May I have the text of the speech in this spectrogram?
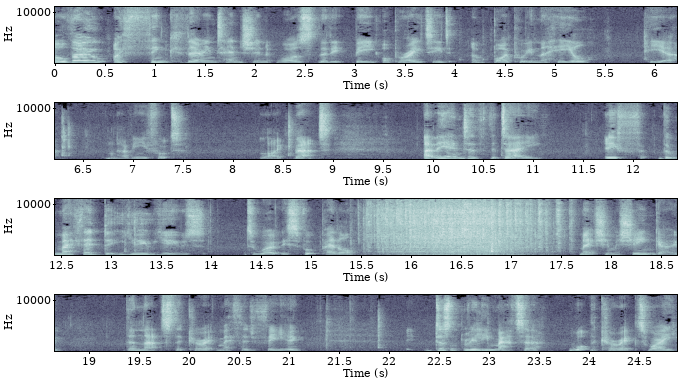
Although I think their intention was that it be operated by putting the heel here and having your foot like that, at the end of the day, if the method that you use to work this foot pedal makes your machine go, then that's the correct method for you. It doesn't really matter what the correct way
